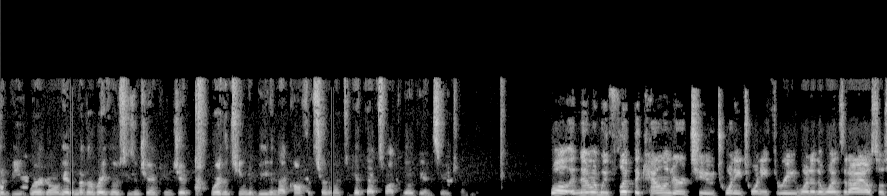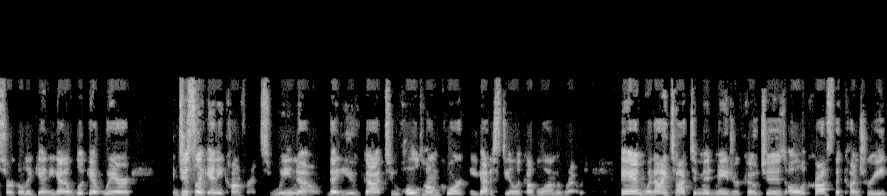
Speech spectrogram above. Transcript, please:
to beat. We're going to get another regular season championship. We're the team to beat in that conference tournament to get that spot to go to the NCAA tournament. Well, and then when we flip the calendar to 2023, one of the ones that I also circled again, you got to look at where, just like any conference, we know that you've got to hold home court, you got to steal a couple on the road. And when I talk to mid major coaches all across the country,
